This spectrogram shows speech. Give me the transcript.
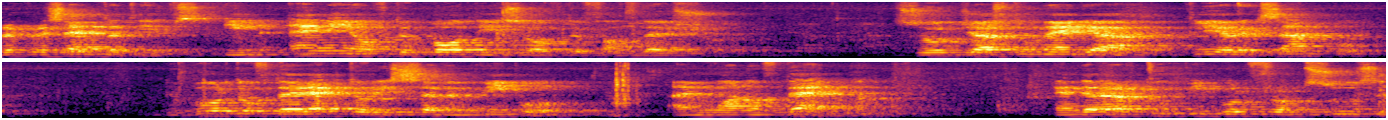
representatives in any of the bodies of the foundation. So just to make a clear example, the board of directors is seven people, I'm one of them, and there are two people from SUSE.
